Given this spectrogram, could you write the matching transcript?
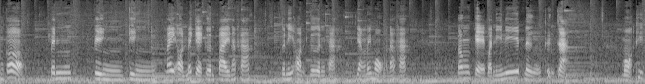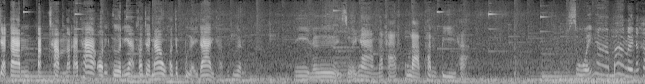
ำก็เป็นกิ่งกิ่งไม่อ่อนไม่แก่เกินไปนะคะ ตัวนี้อ่อนเกินค่ะ ยังไม่เหมาะนะคะ ต้องแก่กว่านี้นิดหนึ่งถึงจะเหมาะที่จะการปักฉ่ำนะคะ ถ้าอ่อนเกินเนี่ยเขาจะเน่าเขาจะเปื่อยได้ค่ะเพื่อนๆ นี่เลยสวยงามนะคะ กุหลาบพันปีค่ะ สวยงามมากเลยนะคะ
